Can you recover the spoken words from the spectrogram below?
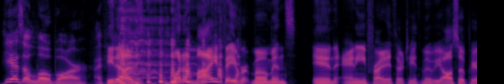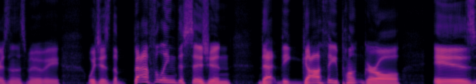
He has a low bar. I He feel does. One of my favorite moments in any Friday the Thirteenth movie also appears in this movie, which is the baffling decision that the gothy punk girl is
